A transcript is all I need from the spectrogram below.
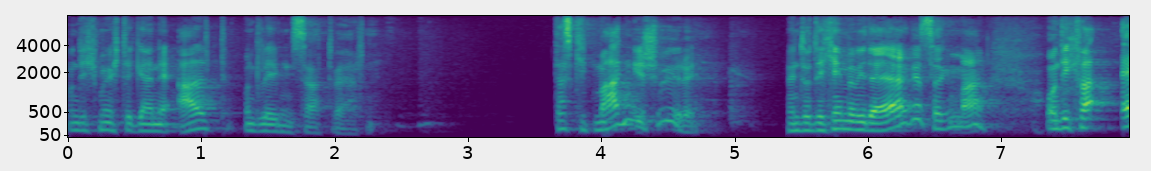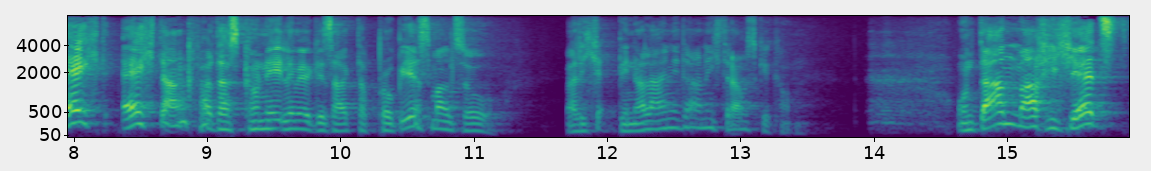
Und ich möchte gerne alt und lebenssatt werden. Das gibt Magengeschwüre. Wenn du dich immer wieder ärgerst, sag ich mal. Und ich war echt, echt dankbar, dass Cornelia mir gesagt hat, probier es mal so. Weil ich bin alleine da nicht rausgekommen. Und dann mache ich jetzt,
